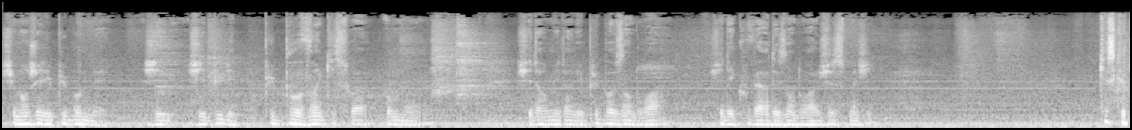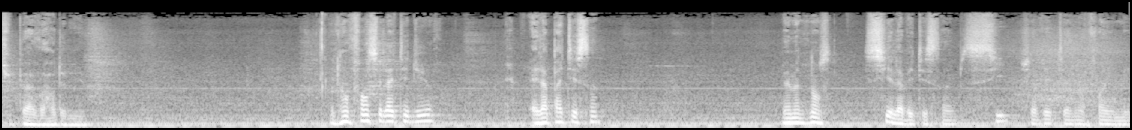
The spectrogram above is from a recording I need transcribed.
J'ai mangé les plus beaux mets. J'ai bu les plus beaux vins qui soient au monde. J'ai dormi dans les plus beaux endroits. J'ai découvert des endroits juste magiques. Qu'est-ce que tu peux avoir de mieux? L'enfance, elle a été dure. Elle n'a pas été simple. Mais maintenant, si elle avait été simple, si j'avais été un enfant aimé.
